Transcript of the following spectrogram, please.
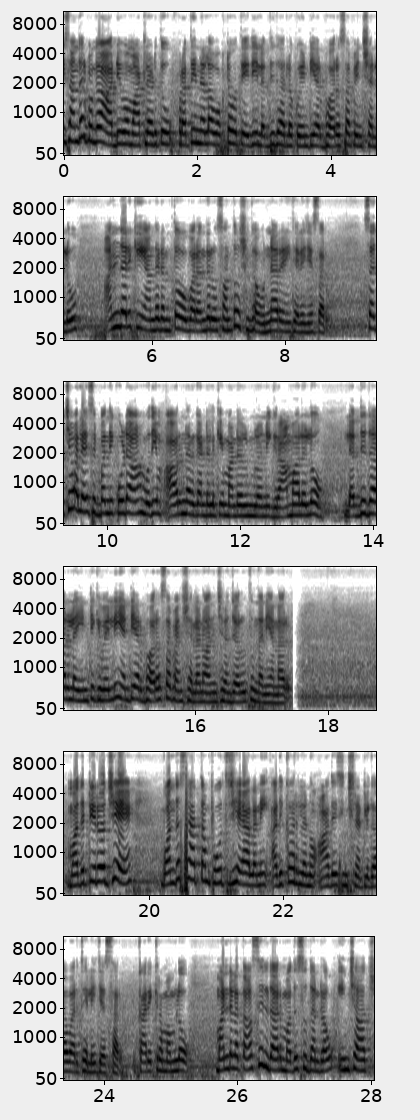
ఈ సందర్భంగా ఆర్డీఓ మాట్లాడుతూ ప్రతి నెల ఒకటవ తేదీ లబ్ధిదారులకు ఎన్టీఆర్ భరోసా పెన్షన్లు అందరికీ అందడంతో వారందరూ సంతోషంగా ఉన్నారని తెలియజేశారు. సచివాలయ సిబ్బంది కూడా ఉదయం ఆరున్నర గంటలకే మండలంలోని గ్రామాలలో లబ్ధిదారుల ఇంటికి వెళ్ళి ఎన్టీఆర్ భరోసా పెన్షన్లను అందించడం జరుగుతుందని అన్నారు. మొదటి రోజే వంద శాతం పూర్తి చేయాలని అధికారులను ఆదేశించినట్లుగా వారు తెలియజేశారు. కార్యక్రమంలో మండల tahsildar Madhusudan Rao in charge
